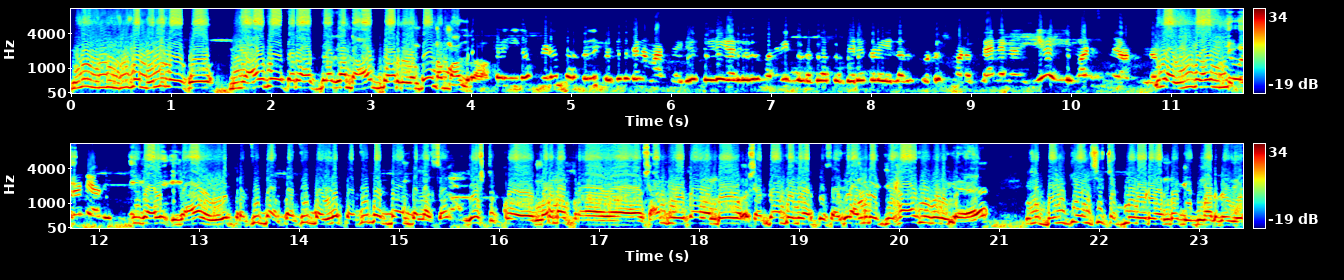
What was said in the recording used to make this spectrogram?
ಇದು ಇಲ್ಲಿ ಹೀಗೆ ನಿಲ್ಲಬೇಕು. ನೀವು ಯಾವುದೇ ತರ ಹತ್ಯಾಕಾಂಡ ಆಗ್ಬಾರ್ದು ಅಂತ ನಮ್ಮ ಆಗ್ರಹ. ಈಗ ಫ್ರೀಡಂ ಪಾರ್ಕ್ ಅಲ್ಲಿ ಪ್ರತಿಭಟನೆ ಮಾಡ್ತಾ ಇದೆ ಬೇರೆ ಯಾರಿಗಾದ್ರು ಮನವಿ ಕೊಡೋದು ಅಥವಾ ಬೇರೆ ಕಡೆ ಎಲ್ಲಾದ್ರೂ ಪ್ರೊಟೆಸ್ಟ್ ಮಾಡೋ ಪ್ಲಾನ್ ಏನೋ ಇದೆಯಾ? ಇಲ್ಲಿ ಮಾಡಿ ಸುಮ್ಮನೆ ಇಲ್ಲ ಈಗ ಇಲ್ಲಿ? ಈಗ ಈಗ ಇದು ಪ್ರತಿಭ ಪ್ರತಿಭ ಇದು ಪ್ರತಿಭಟನೆ ಅಂತಲ್ಲ ಸರ್. ಜಸ್ಟ್ ಮೌನ ಶಾಂತಿಯುತ ಒಂದು ಶ್ರದ್ಧಾಂಜಲಿ ಅರ್ಪಿಸ್ತಾ ಇದೆ ಆಮೇಲೆ ಜಿಹಾದಿಗಳಿಗೆ ಇಲ್ಲಿ ಬೆಂಕಿ ಹಂಚಿ ಚಪ್ಪಲಿ ಹೊಡೆಯುವಂತ ಅಂದಾಗ ಇದು ಮಾಡ್ತಾ ಇದೆ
